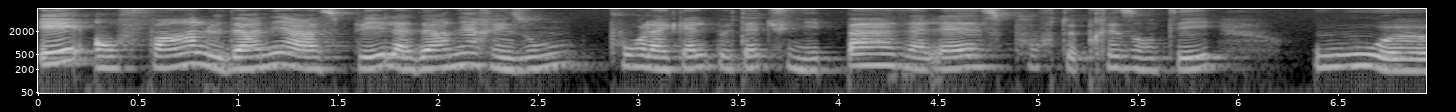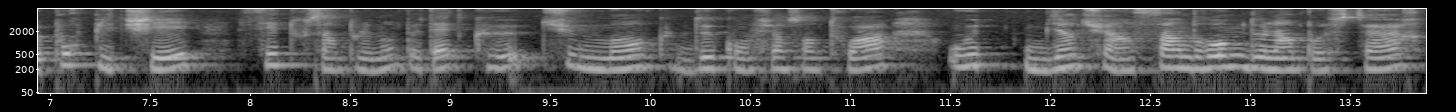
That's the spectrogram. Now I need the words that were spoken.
Et enfin, le dernier aspect, la dernière raison pour laquelle peut-être tu n'es pas à l'aise pour te présenter ou euh, pour pitcher, c'est tout simplement peut-être que tu manques de confiance en toi ou, bien tu as un syndrome de l'imposteur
